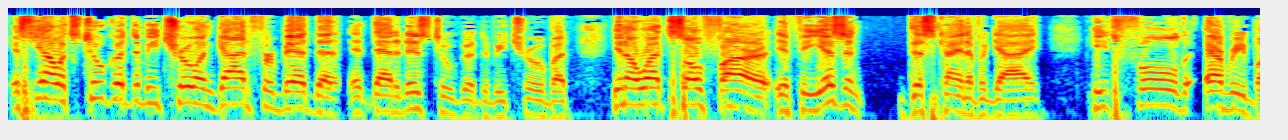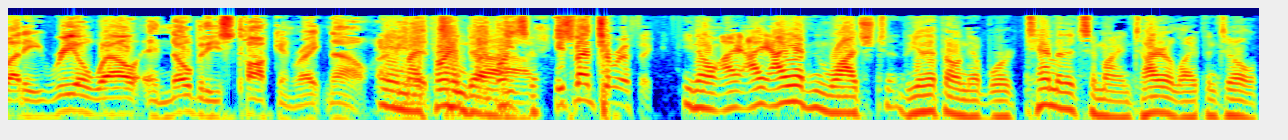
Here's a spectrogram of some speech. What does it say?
it's you know it's too good to be true and god forbid that it, that it is too good to be true but you know what so far if he isn't this kind of a guy. He's fooled everybody real well, and nobody's talking right now. Hey, mean, my friend, uh, he's, he's been terrific. You know, I, I, I hadn't watched the NFL Network ten minutes in my entire life until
